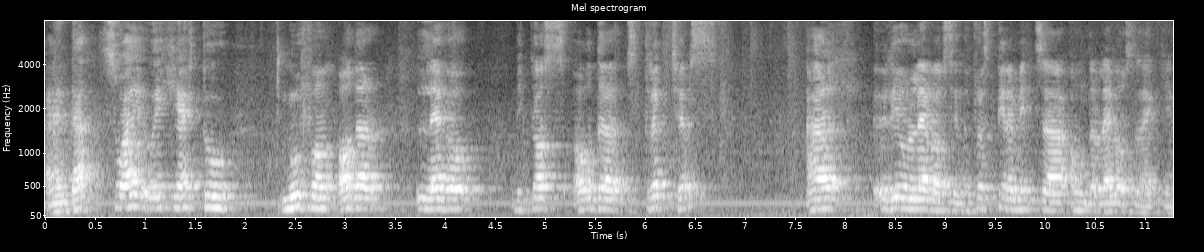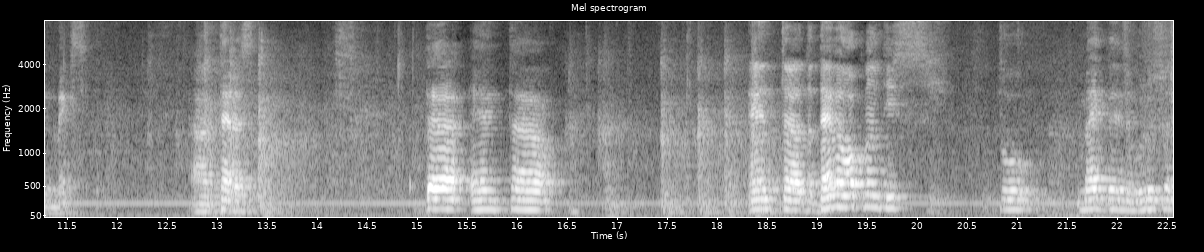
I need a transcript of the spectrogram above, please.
And that's why we have to move on other level because all the structures are real levels. In the first pyramids are on the levels like in Mexico. Uh, terrace. The and uh, and uh, the development is to make the evolution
